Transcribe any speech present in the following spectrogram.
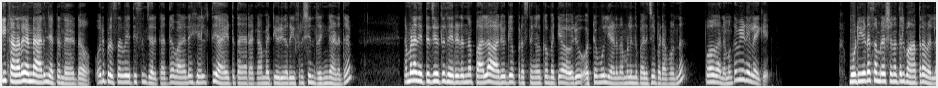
ഈ കളർ കണ്ട് ആരും ഞെട്ടണ്ട കേട്ടോ. ഒരു പ്രിസർവേറ്റീവ്സും ചേർക്കാത്ത വളരെ ഹെൽത്തി ആയിട്ട് തയ്യാറാക്കാൻ പറ്റിയ ഒരു റീഫ്രഷിങ് ഡ്രിങ്ക് ആണിത്. നമ്മുടെ നിത്യജീവിതത്തിൽ നേരിടുന്ന പല ആരോഗ്യ പ്രശ്നങ്ങൾക്കും പറ്റിയ ഒരു ഒറ്റമൂലിയാണ് നമ്മൾ ഇന്ന് പരിചയപ്പെടാൻ പോകുന്നത്. പോകാം നമുക്ക് വീഡിയോയിലേക്ക്. മുടിയുടെ സംരക്ഷണത്തിൽ മാത്രമല്ല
